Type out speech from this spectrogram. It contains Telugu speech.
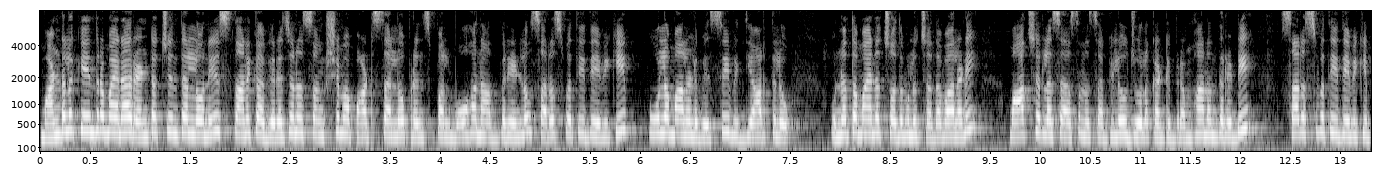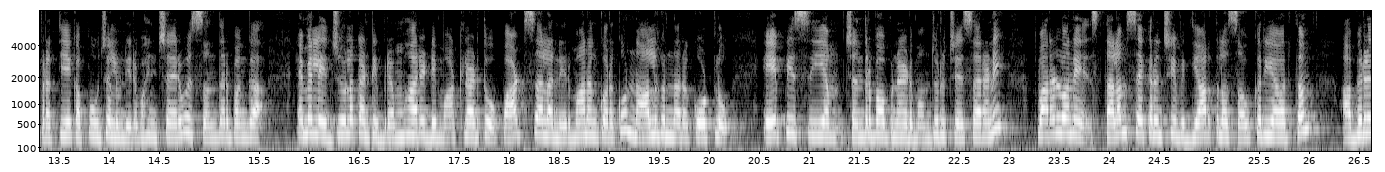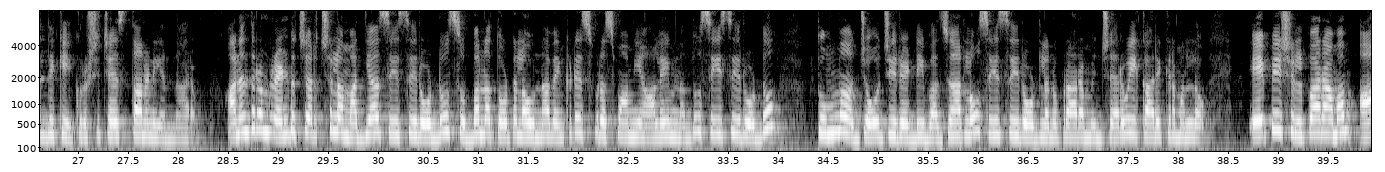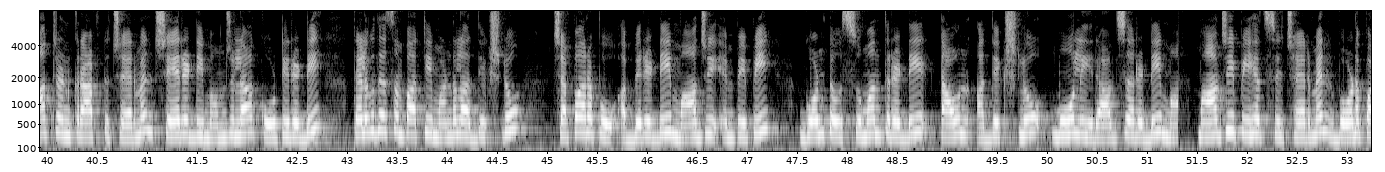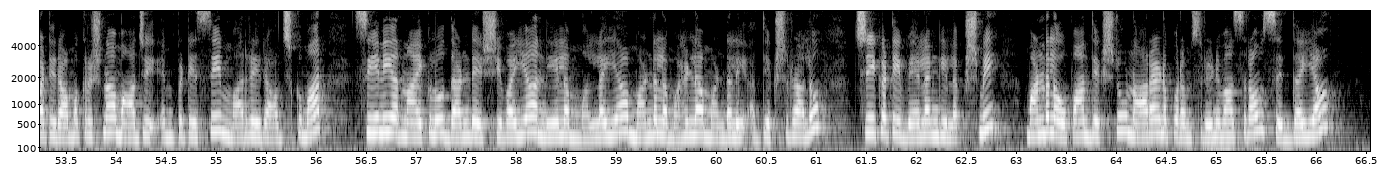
మండల కేంద్రమైన రెంటచింతల్లోని స్థానిక గిరిజన సంక్షేమ పాఠశాలలో ప్రిన్సిపల్ మోహన్ ఆధ్వర్యంలో సరస్వతీదేవికి పూలమాలలు వేసి విద్యార్థులు ఉన్నతమైన చదువులు చదవాలని మాచర్ల శాసనసభ్యులు జూలకంటి బ్రహ్మానందరెడ్డి సరస్వతీదేవికి ప్రత్యేక పూజలు నిర్వహించారు. ఈ సందర్భంగా ఎమ్మెల్యే జూలకంటి బ్రహ్మారెడ్డి మాట్లాడుతూ పాఠశాల నిర్మాణం కొరకు నాలుగున్నర కోట్లు ఏపీ సీఎం చంద్రబాబు నాయుడు మంజూరు చేశారని త్వరలోనే స్థలం సేకరించి విద్యార్థుల సౌకర్యార్థం అభివృద్ధికి కృషి చేస్తానని అన్నారు. అనంతరం రెండు చర్చిల మధ్య సీసీ రోడ్డు సుబ్బన్న తోటలో ఉన్న వెంకటేశ్వర స్వామి ఆలయం నందు సీసీ రోడ్డు తుమ్మ జోజిరెడ్డి బజార్లో సీసీ రోడ్లను ప్రారంభించారు. ఈ కార్యక్రమంలో AP Shilparamam art and craft chairman Chereddy Manjula Kotireddy Telugu Desam party మండల అధ్యక్షుడు చపారపు అబ్బిరెడ్డి మాజీ ఎంపీపీ గొంటు సుమంత్ రెడ్డి టౌన్ అధ్యక్షులు మూలి రాజారెడ్డి మా- మాజీ పిహెచ్సి చైర్మన్ బోడపాటి రామకృష్ణ మాజీ ఎంపీటీసీ మర్రి రాజ్ కుమార్ సీనియర్ నాయకులు దండే శివయ్య నీలం మల్లయ్య మండల మహిళా మండలి అధ్యక్షురాలు చీకటి వేలంగి లక్ష్మి మండల ఉపాధ్యక్షుడు నారాయణపురం శ్రీనివాసరావు సిద్ధయ్య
